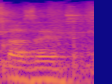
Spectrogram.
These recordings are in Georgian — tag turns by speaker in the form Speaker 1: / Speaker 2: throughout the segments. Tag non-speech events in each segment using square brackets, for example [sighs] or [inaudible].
Speaker 1: custa
Speaker 2: zero.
